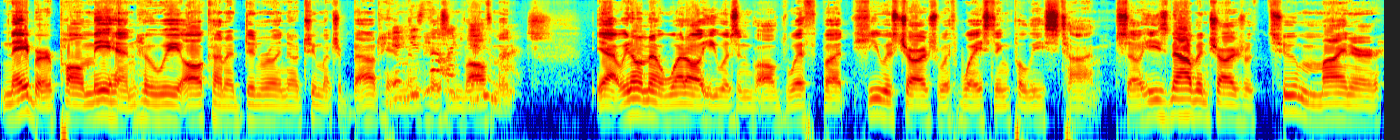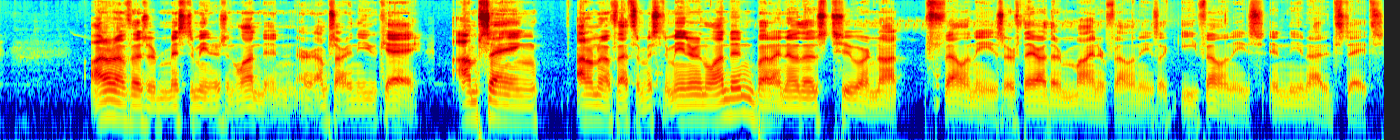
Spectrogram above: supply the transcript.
neighbor Paul Meehan, who we all kind of didn't really know too much about him yeah, and his like involvement. Yeah, we don't know what all he was involved with, but he was charged with wasting police time. So he's now been charged with two minor. I don't know if those are misdemeanors in London, or I'm sorry, in the UK. I'm saying I don't know if that's a misdemeanor in London, but I know those two are not felonies, or if they are, they're minor felonies, like e felonies in the United States.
